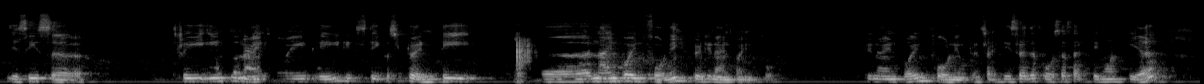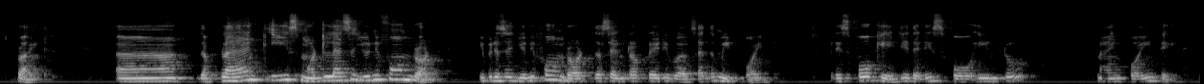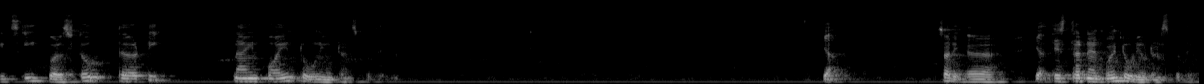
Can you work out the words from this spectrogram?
This is uh, 3 into 9.8. It's equals to 20 uh, 9.4, 29.4. 29.4 newtons, right? These are the forces acting on here, right? Uh, the plank is modeled as a uniform rod. If it is a uniform rod, the center of gravity works at the midpoint. It is 4 kg, that is 4 into 9.8. It's equals to 30 9.2 newtons per day. Yeah, sorry, uh, yeah, this 39.2 newtons per day.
